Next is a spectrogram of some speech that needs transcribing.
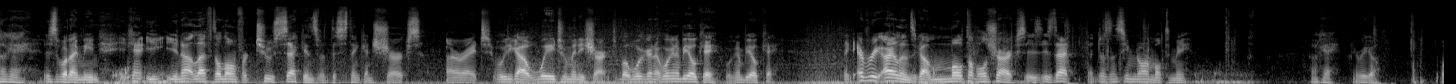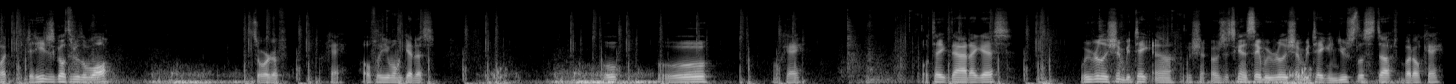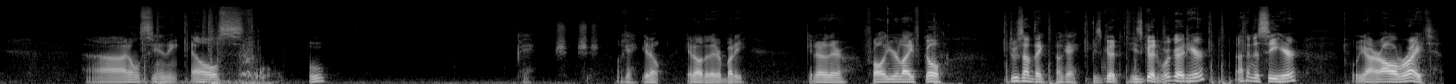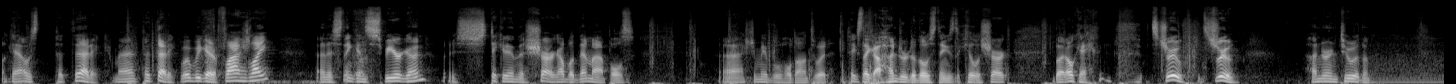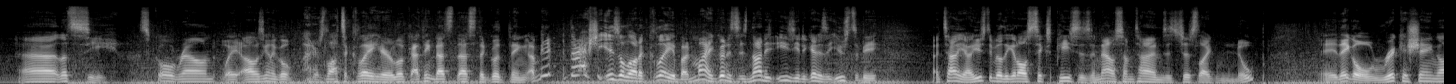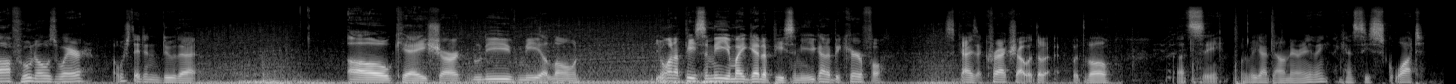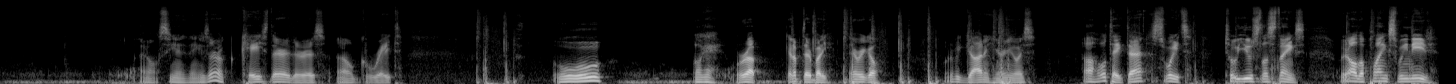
Okay, this is what I mean. You can't. You, are not left alone for two seconds with the stinking sharks. All right, we got way too many sharks, but we're gonna we're gonna be okay. We're gonna be okay. Like every island's got multiple sharks. Is is that that doesn't seem normal to me? Okay, here we go. What? Did he just go through the wall? Sort of. Okay. Hopefully he won't get us. Oh. Oh. Okay. We'll take that, I guess. We really shouldn't be taking... Uh, we should, I was just to say we really shouldn't be taking useless stuff, but okay. Uh, I don't see anything else. Oh. Okay. Shh, shh, shh. Okay, get out. Get out of there, buddy. Get out of there. For all your life, go. Do something. Okay, he's good. He's good. We're good here. Nothing to see here. We are all right. Okay, that was pathetic, man. Pathetic. What, we get a flashlight and a stinking spear gun? And stick it in the shark. How about them apples? Uh, actually, maybe we'll hold on to it. It takes like a hundred of those things to kill a shark. But okay, it's true. It's true. 102 of them. Uh, let's see. Let's go around. Wait, I was gonna go. Oh, there's lots of clay here. Look, I think that's that's the good thing. I mean, there actually is a lot of clay, but my goodness, it's not as easy to get as it used to be. I tell you, I used to be able to get all six pieces, and now sometimes it's just like, nope. Hey, they go ricocheting off who knows where. I wish they didn't do that. Okay, shark, leave me alone. You want a piece of me, you might get a piece of me. You gotta be careful. This guy's a crack shot with the with the bow. Let's see. What do we got down there? Anything? I can't see squat. I don't see anything. Is there a case there? There is. Oh, great. Oh. Okay, we're up. Get up there, buddy. There we go. What have we got in here anyways? Oh, we'll take that. Sweet. Two useless things. We got all the planks we need.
